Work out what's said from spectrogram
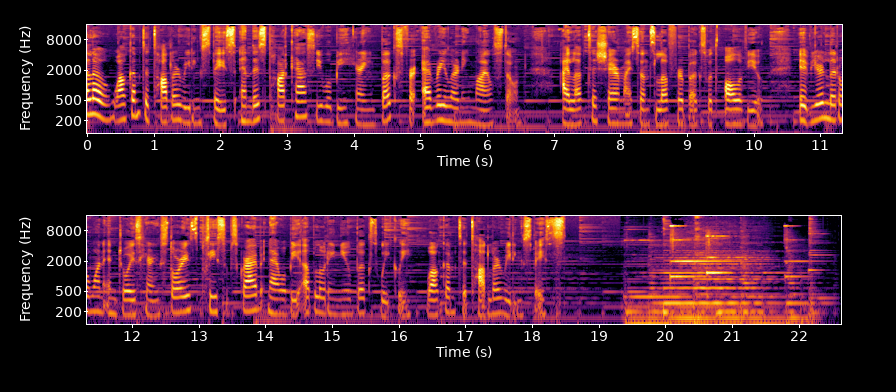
Hello, welcome to Toddler Reading Space. In this podcast, you will be hearing books for every learning milestone. I love to share my son's love for books with all of you. If your little one enjoys hearing stories, please subscribe and I will be uploading new books weekly. Welcome to Toddler Reading Space.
